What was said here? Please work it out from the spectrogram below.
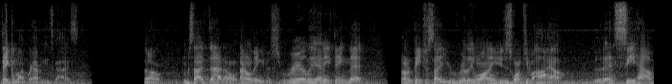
think about grabbing these guys. So besides that, I don't, I don't think there's really anything that on the Patriots side you're really wanting. You just want to keep an eye out and see how.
